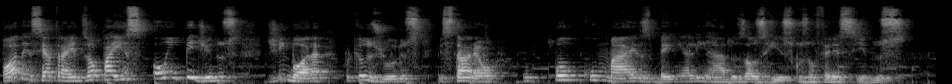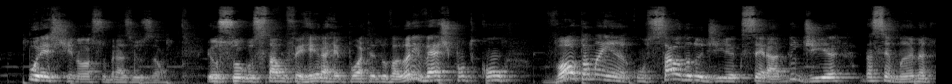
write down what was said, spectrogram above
podem ser atraídos ao país ou impedidos de ir embora, porque os juros estarão um pouco mais bem alinhados aos riscos oferecidos por este nosso Brasilzão. Eu sou Gustavo Ferreira, repórter do ValorInvest.com. Volto amanhã com o saldo do dia, que será do dia, da semana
